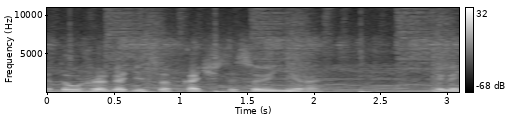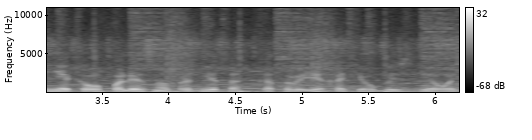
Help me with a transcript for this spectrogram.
это уже годится в качестве сувенира или некого полезного предмета, который я хотел бы сделать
